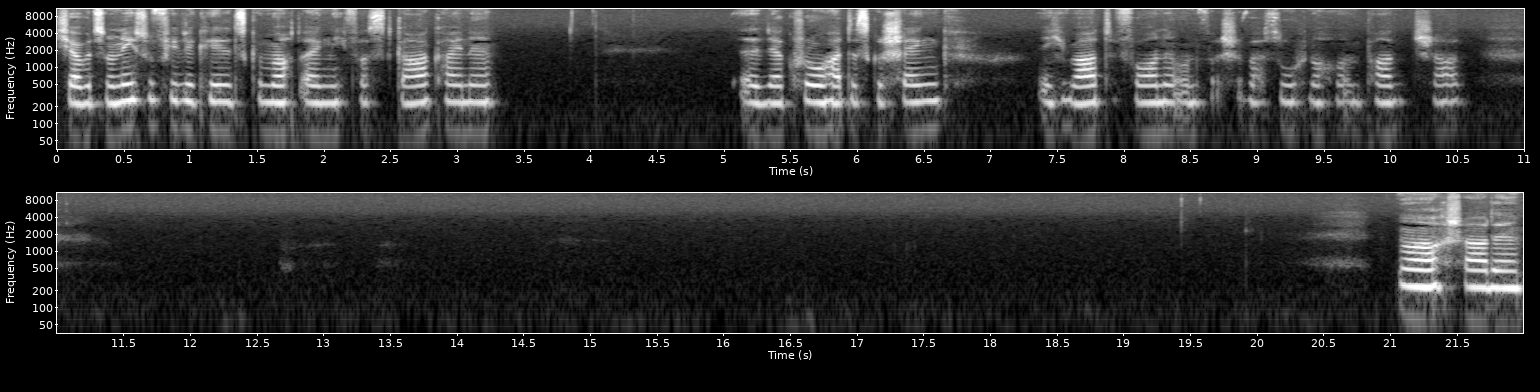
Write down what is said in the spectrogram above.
Ich habe jetzt noch nicht so viele Kills gemacht, eigentlich fast gar keine. Äh, der Crow hat das Geschenk. Ich warte vorne und versuche noch ein paar Schaden. Ach, schade.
